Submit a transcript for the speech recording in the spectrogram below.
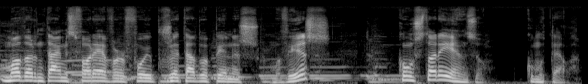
Modern Times Forever foi projetado apenas uma vez, com o Store Enzo como tela.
